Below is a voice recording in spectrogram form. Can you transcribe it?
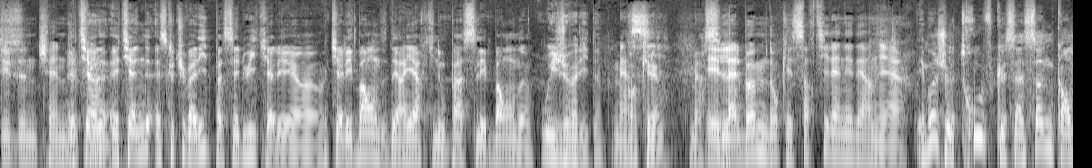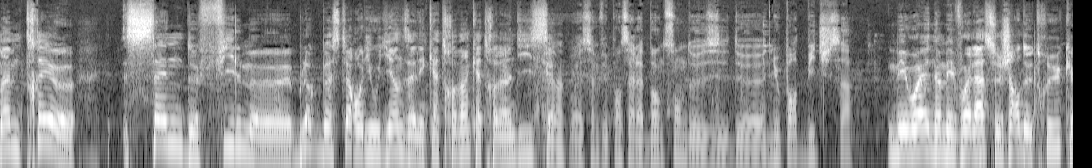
Didn't change. Étienne, est-ce que tu valides Parce que c'est lui qui a, les, euh, qui a les bandes derrière, qui nous passe les bandes. Oui, je valide. Merci. Merci. Et l'album donc est sorti l'année dernière. Et moi, je trouve que ça sonne quand même très euh, scène de film euh, blockbuster hollywoodien des années 80-90. Ouais, ça me fait penser à la bande son de, de Newport Beach, ça. Mais ouais, non mais voilà, ce genre de truc.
